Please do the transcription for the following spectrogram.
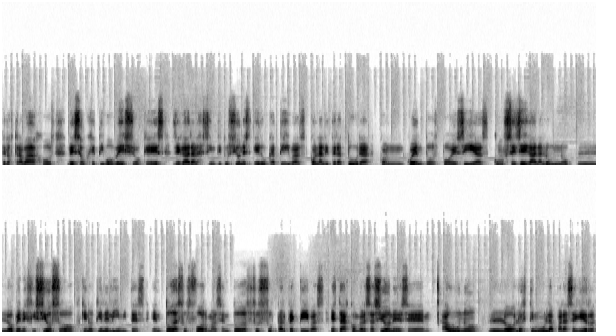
de los trabajos, de ese objetivo bello que es llegar a las instituciones educativas con la literatura, con cuentos, poesías, cómo se llega al alumno, lo beneficioso que no tiene límites en todas sus formas, en todas sus, perspectivas. Estas conversaciones eh, a uno lo, estimula para seguir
